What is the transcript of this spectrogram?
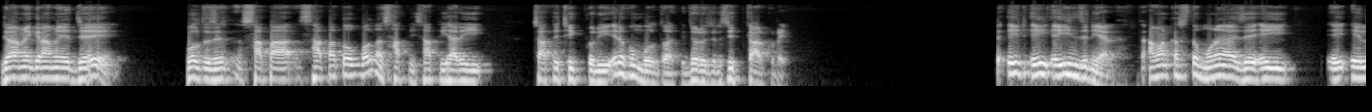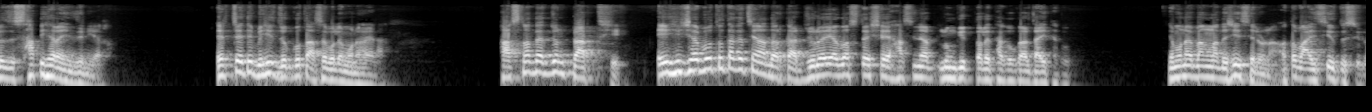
গ্রামে গ্রামে যে বলতো যে ছাতা ছাতা তো বল না, ছাতি ছাতি হারি ছাতি ঠিক করি, এরকম বলতো আর কি, জোরে জোরে চিৎকার করে। এই এই ইঞ্জিনিয়ার আমার কাছে তো মনে হয় যে এই এই হলো যে ছাতিহারা ইঞ্জিনিয়ার এর চাইতে বেশি যোগ্যতা আছে বলে মনে হয় না। হাসনাত একজন প্রার্থী। এই হিসাবেও তো তাকে চেনা দরকার। জুলাই আগস্টে সে হাসিনার লুঙ্গির তলে থাকুক আর যাই থাকুক। যেমন হয় বাংলাদেশেই ছিল না, অথবা আইসিইউতে ছিল।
